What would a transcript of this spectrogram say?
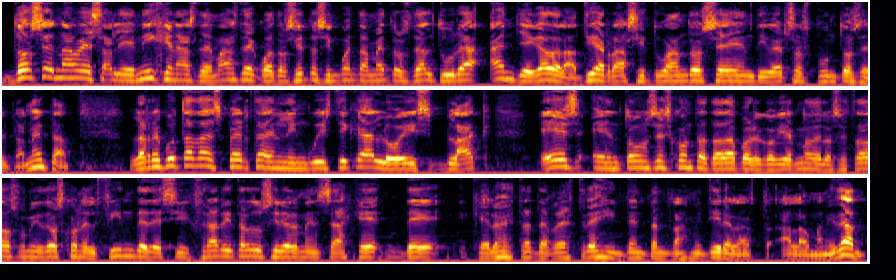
12 naves alienígenas de más de 450 metros de altura han llegado a la Tierra, situándose en diversos puntos del planeta. La reputada experta en lingüística, Lois Black, es entonces contratada por el gobierno de los Estados Unidos con el fin de descifrar y traducir el mensaje de que los extraterrestres intentan transmitir a la humanidad.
